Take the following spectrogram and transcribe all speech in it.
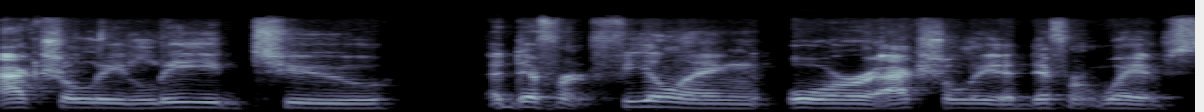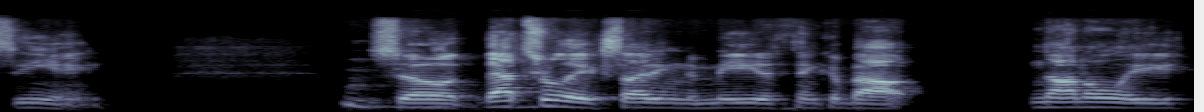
actually lead to a different feeling or actually a different way of seeing. Mm-hmm. So that's really exciting to me to think about not only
